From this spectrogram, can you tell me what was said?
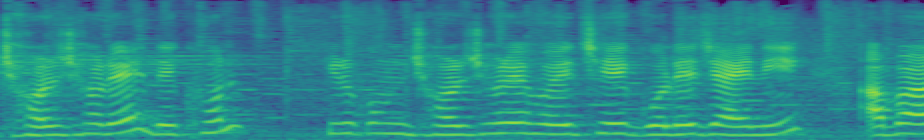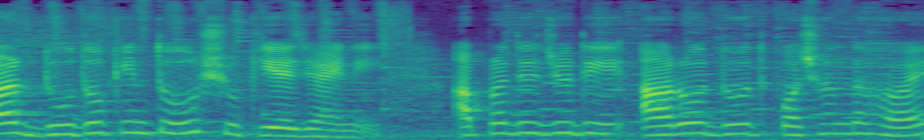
ঝরঝরে। দেখুন, কীরকম ঝরঝরে হয়েছে, গলে যায়নি। আবার দুধও কিন্তু শুকিয়ে যায়নি। আপনাদের যদি আরও দুধ পছন্দ হয়,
